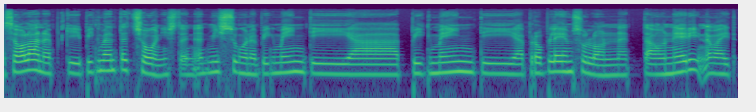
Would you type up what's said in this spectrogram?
see olenebki pigmentatsioonist, on ju, et missugune pigmendi äh,, pigmendi probleem sul on, et on erinevaid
